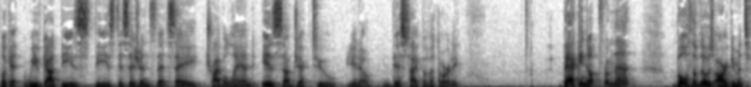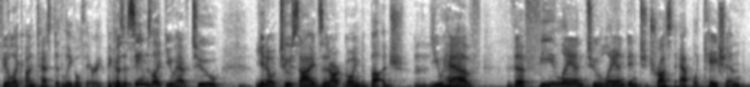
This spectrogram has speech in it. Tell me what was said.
look at we've got these these decisions that say tribal land is subject to you know this type of authority. Backing up from that, both of those arguments feel like untested legal theory because mm-hmm. it seems like you have two, you know, two sides that aren't going to budge. Mm-hmm. You have the fee land to land into trust application,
